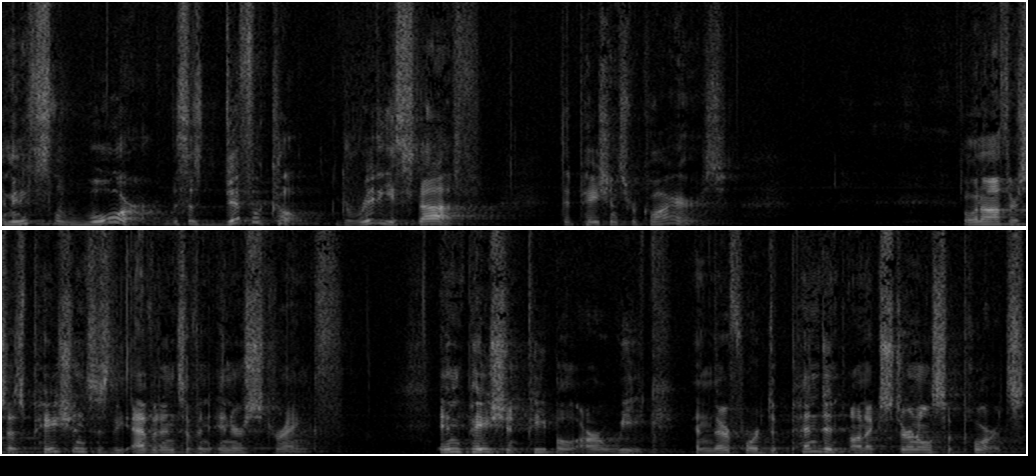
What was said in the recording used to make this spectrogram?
I mean, it's a war. This is difficult, gritty stuff that patience requires. One author says patience is the evidence of an inner strength. Impatient people are weak and therefore dependent on external supports,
